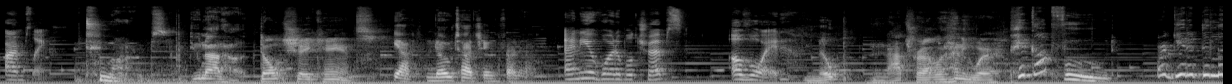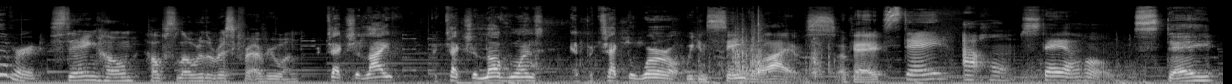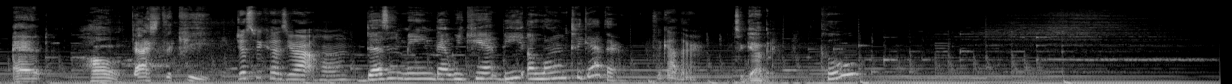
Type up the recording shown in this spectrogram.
arm's length. Two arms. Do not hug. Don't shake hands. Yeah, no touching for now. Any avoidable trips, avoid. Nope, not traveling anywhere. Pick up food or get it delivered. Staying home helps lower the risk for everyone. Protect your life, protect your loved ones, and protect the world. We can save lives, okay? Stay at home. Stay at home. Stay at home. That's the key. Just because you're at home doesn't mean that we can't be alone together. Together. Together. Cool?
